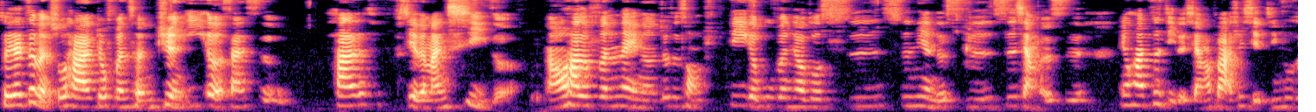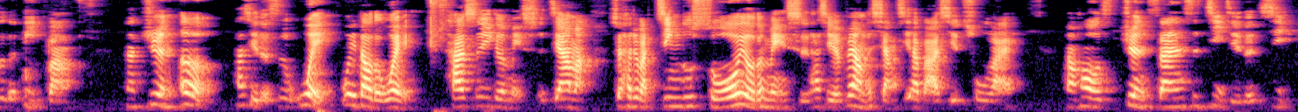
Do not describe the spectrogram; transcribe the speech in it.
所以在这本书，它就分成卷一二三四五，它写的蛮细的。然后它的分类呢，就是从第一个部分叫做思思念的思，思想的思。用他自己的想法去写京都这个地方。那卷二，他写的是味，味道的味。他是一个美食家嘛，所以他就把京都所有的美食，他写的非常的详细，他把它写出来。然后卷三是季节的季，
